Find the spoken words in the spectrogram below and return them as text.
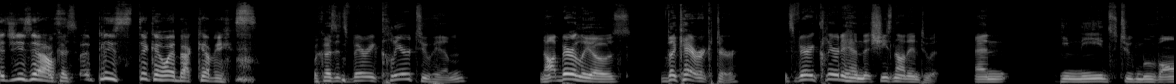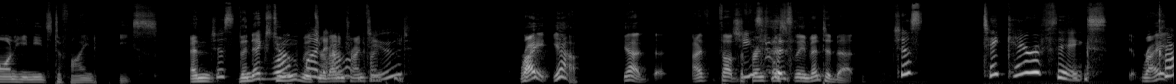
Uh, Jesus, Because- uh, please stick away back, cameras. because it's very clear to him, not Berlioz, the character. It's very clear to him that she's not into it, and he needs to move on. He needs to find peace. And Just the next two movements are one about him trying to find dude. peace. Right? Yeah, yeah. I thought the French basically invented that. Just take care of things. Right? Calm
